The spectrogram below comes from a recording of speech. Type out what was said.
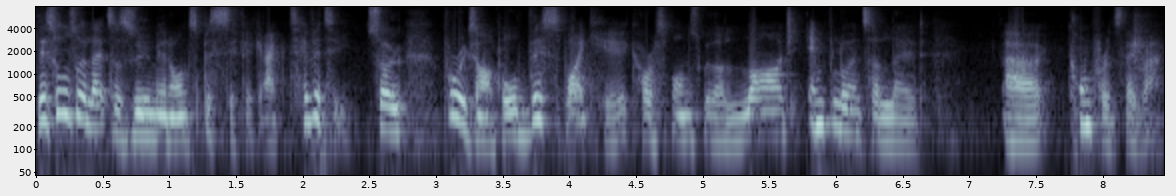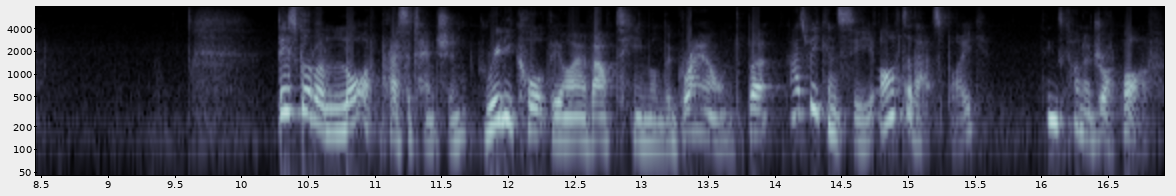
This also lets us zoom in on specific activity. So, for example, this spike here corresponds with a large influencer-led uh, conference they ran. This got a lot of press attention, really caught the eye of our team on the ground, but as we can see, after that spike, things kind of drop off.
